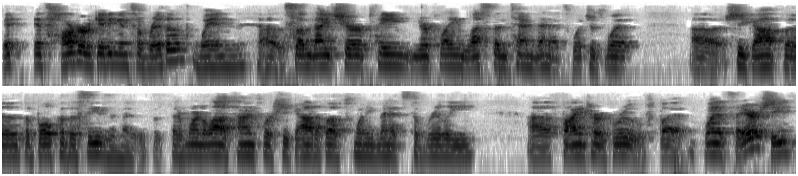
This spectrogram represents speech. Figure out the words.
it, it's harder getting into rhythm when uh, some nights you're playing you're playing less than 10 minutes, which is what uh, she got the, the bulk of the season. There weren't a lot of times where she got above 20 minutes to really uh, find her groove. But when it's there, she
